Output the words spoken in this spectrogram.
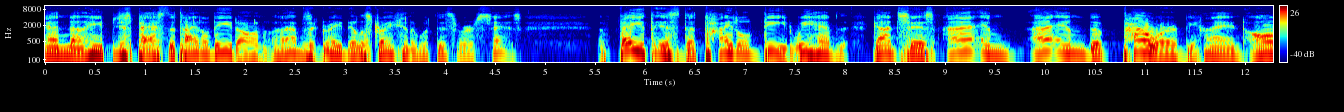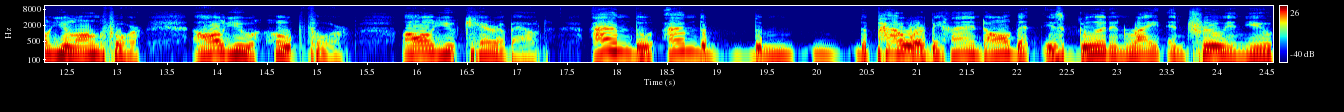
and uh, he just passed the title deed on. Well, that was a great illustration of what this verse says. Faith is the title deed. We have, God says, I am, I am the power behind all you long for, all you hope for, all you care about. I'm the, I'm the, the the power behind all that is good and right and true in you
